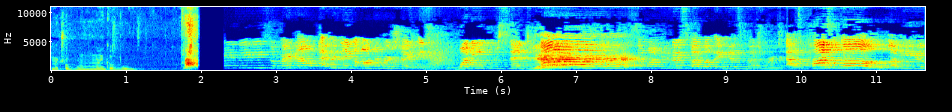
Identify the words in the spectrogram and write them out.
Metro boom, make a boom. Hey, baby. So right now, everything on the merch site is 20% Yeah! off. So why don't you guys swipe up and get as much merch as possible? Love you.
